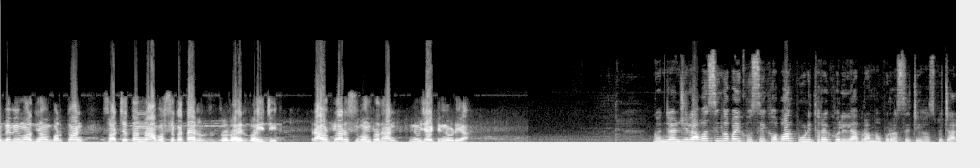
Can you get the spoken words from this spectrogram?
ଏବେ ବି ମଧ୍ୟ ବର୍ତ୍ତମାନ ସଚେତନ ଆବଶ୍ୟକତା ରହିଛି ରାଉରକେଲାରୁ ଶୁଭମ ପ୍ରଧାନ ନ୍ୟୁଜ୍ ଏଇଟିନ୍ ଓଡ଼ିଆ ଗଞ୍ଜାମ ଜିଲ୍ଲାବାସୀଙ୍କ ପାଇଁ ଖୁସି ଖବର ପୁଣି ଥରେ ଖୋଲିଲା ବ୍ରହ୍ମପୁର ସିଟି ହସ୍ପିଟାଲ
